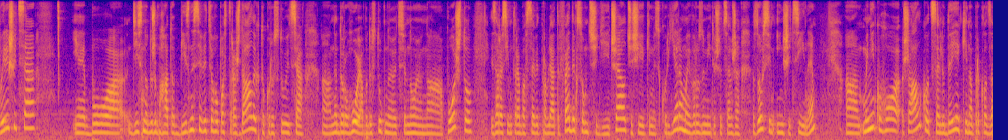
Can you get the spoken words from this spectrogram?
вирішиться. Бо дійсно дуже багато бізнесів від цього постраждали, хто користується недорогою або доступною ціною на пошту. І зараз їм треба все відправляти FedEx чи DHL, чи ще якимись кур'єрами. І ви розумієте, що це вже зовсім інші ціни. Мені кого жалко, це людей, які, наприклад,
